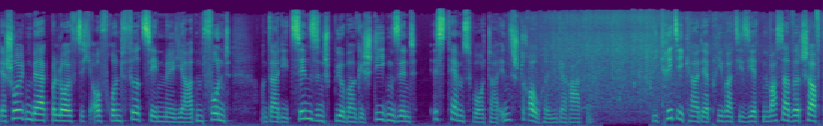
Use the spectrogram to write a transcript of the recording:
Der Schuldenberg beläuft sich auf rund 14 Milliarden Pfund, und da die Zinsen spürbar gestiegen sind, ist Thameswater ins Straucheln geraten. Die Kritiker der privatisierten Wasserwirtschaft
